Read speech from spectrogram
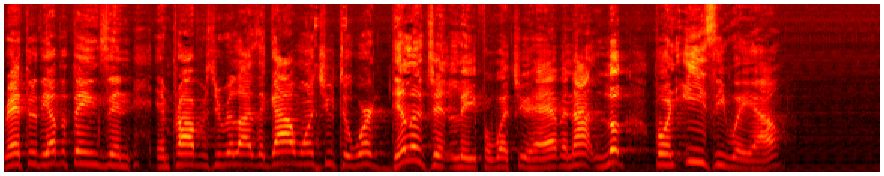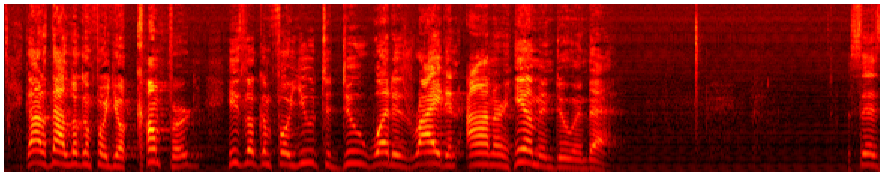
read through the other things in, in Proverbs, you realize that God wants you to work diligently for what you have and not look for an easy way out. God is not looking for your comfort. He's looking for you to do what is right and honor Him in doing that. Says,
